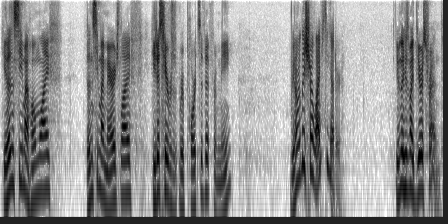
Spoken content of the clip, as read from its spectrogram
He doesn't see my home life, doesn't see my marriage life. He just hears reports of it from me. We don't really share life together even though he's my dearest friend.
